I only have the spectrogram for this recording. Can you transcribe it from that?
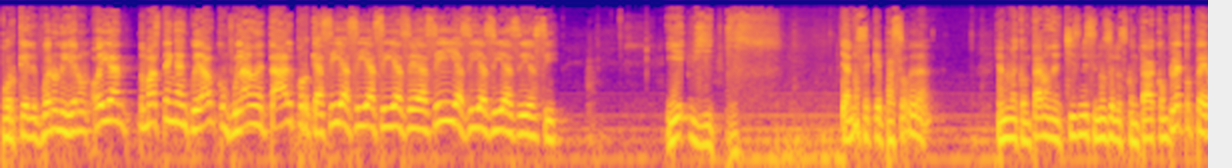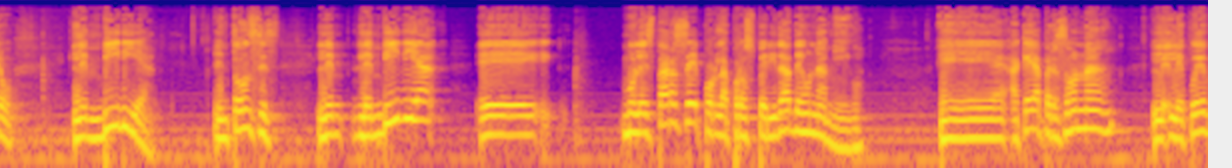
porque le fueron y dijeron, oigan, nomás tengan cuidado con fulano de tal, porque así, así, así, así, así, así, así, así, así. Y, pues, ya no sé qué pasó, ¿verdad? Ya no me contaron el chisme si no se los contaba completo, pero la envidia. Entonces, la envidia, eh, molestarse por la prosperidad de un amigo. Eh, aquella persona le, le fue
